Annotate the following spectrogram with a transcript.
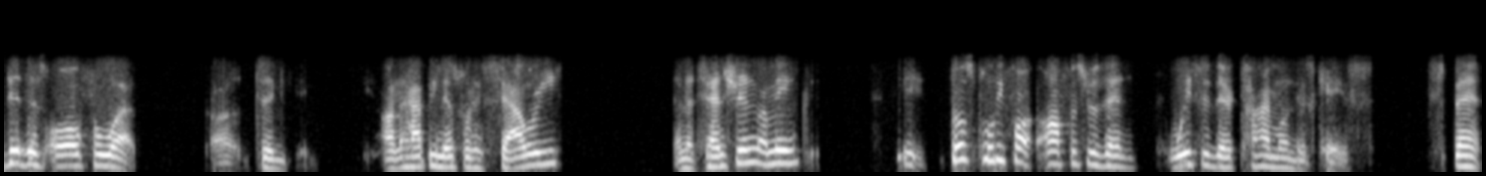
did this all for what? Uh, to unhappiness with his salary and attention. I mean, those police officers that wasted their time on this case, spent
